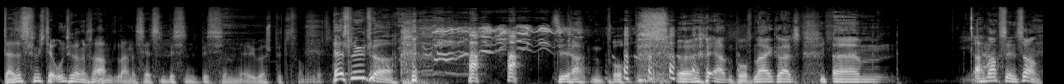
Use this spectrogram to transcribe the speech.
das ist für mich der Untergang des Abendlandes. Jetzt ein bisschen, ein bisschen äh, überspitzt formuliert. Herr Schlüter! Sie Erdenpuff. äh, Erdenpuff. Nein, Quatsch. Ähm, Ach, magst du den Song?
